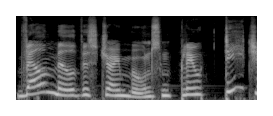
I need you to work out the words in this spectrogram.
Hvad med, hvis Joy Mogensen blev DJ?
